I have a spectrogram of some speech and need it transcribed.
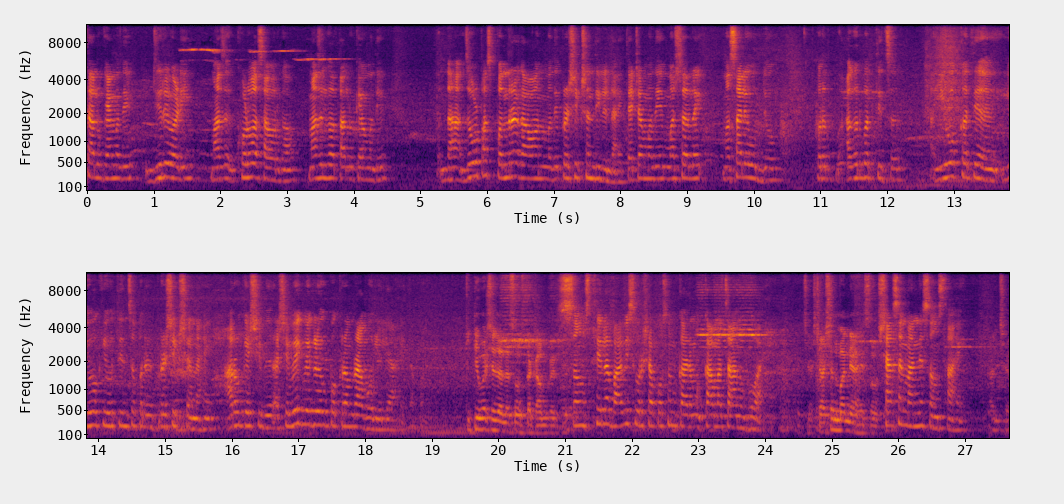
तालुक्यामध्ये जिरेवाडी माज खोडवा सावरगाव माजलगाव तालुक्यामध्ये दहा जवळपास पंधरा गावांमध्ये प्रशिक्षण दिलेलं आहे. त्याच्यामध्ये मसाले मसाले उद्योग परत अगरबत्तीचं युवक युवक युवतींचं प्र प्रशिक्षण आहे आरोग्य शिबिर असे वेगवेगळे उपक्रम राबवलेले आहेत. किती वर्ष झालं संस्था काम करते? संस्थेला बावीस वर्षापासून काम कामाचा अनुभव आहे. अच्छा शासन मान्य आहे संस्था? शासन मान्य संस्था आहे. अच्छा.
